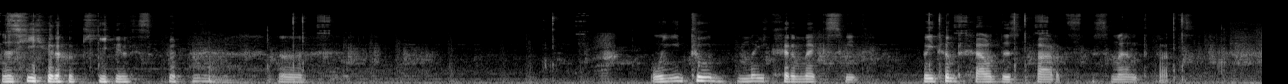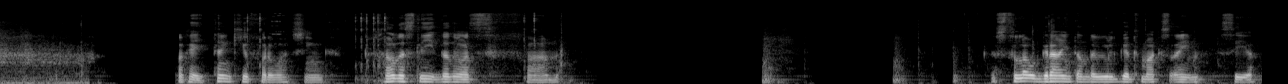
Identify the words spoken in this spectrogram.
Zero kills. Uh. We need to make her mech sweet. We don't have these parts, smelt parts. Okay, thank you for watching. Honestly, that was fun. Slow grind and I will get max aim. See you.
